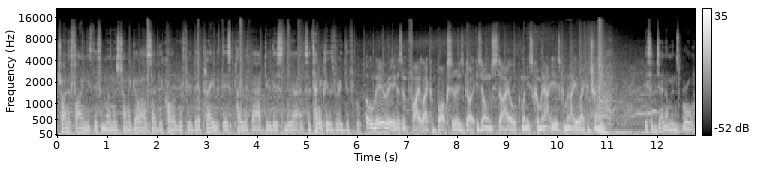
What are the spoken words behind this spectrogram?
trying to find these different moments, trying to go outside the choreography a bit, play with this, play with that, do this and do that. And so technically it was very difficult. O'Leary doesn't fight like a boxer. He's got his own style. When he's coming at you, he's coming at you like a train. It's a gentleman's brawl.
